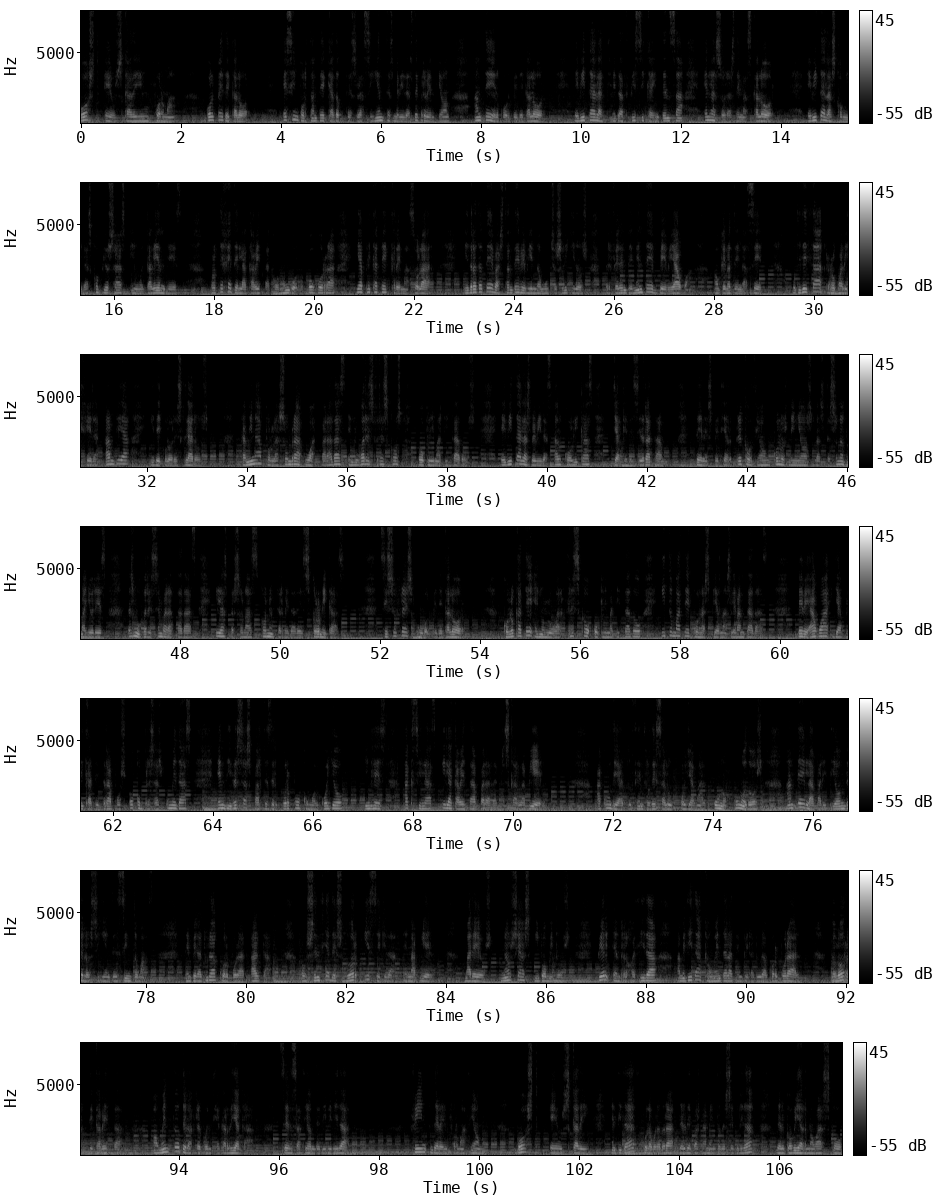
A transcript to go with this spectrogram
Bost Euskadi informa. Golpe de calor. Es importante que adoptes las siguientes medidas de prevención ante el golpe de calor. Evita la actividad física intensa en las horas de más calor. Evita las comidas copiosas y muy calientes. Protégete la cabeza con un gorro o gorra y aplícate crema solar. Hidrátate bastante bebiendo muchos líquidos, preferentemente bebe agua, aunque no tengas sed. Utiliza ropa ligera, amplia y de colores claros. Camina por la sombra o haz paradas en lugares frescos o climatizados. Evita las bebidas alcohólicas ya que deshidratan. Ten especial precaución con los niños, las personas mayores, las mujeres embarazadas y las personas con enfermedades crónicas. Si sufres un golpe de calor, colócate en un lugar fresco o climatizado y túmbate con las piernas levantadas. Bebe agua y aplícate trapos o compresas húmedas en diversas partes del cuerpo como el cuello, ingles, axilas y la cabeza para refrescar la piel. Acude a tu centro de salud o llama al 112 ante la aparición de los siguientes síntomas. Temperatura corporal alta, ausencia de sudor y sequedad en la piel, mareos, náuseas y vómitos, piel enrojecida a medida que aumenta la temperatura corporal, dolor de cabeza, aumento de la frecuencia cardíaca, sensación de debilidad. Fin de la información. Bost Euskadi, entidad colaboradora del Departamento de Seguridad del Gobierno Vasco.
